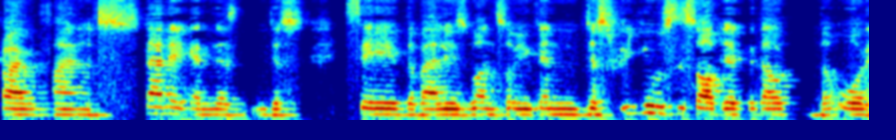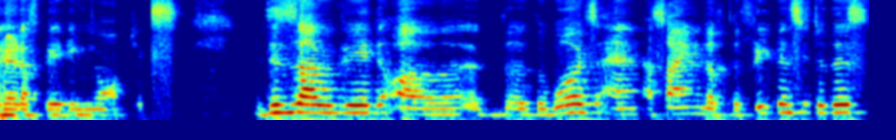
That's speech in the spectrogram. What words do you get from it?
private final static and just, just say the value is 1 so you can just reuse this object without the overhead of creating new objects. This is how we create uh, the, the words and assign the, the frequency to this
